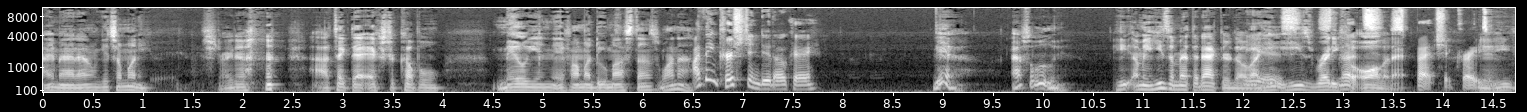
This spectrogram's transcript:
I ain't mad. I don't get your money. Straight up, I'll take that extra couple million if I'm gonna do my stunts. Why not? I think Christian did okay. Yeah, absolutely. He, I mean, he's a method actor though. like he, he's ready for all of that. It's batshit crazy. Yeah, he,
